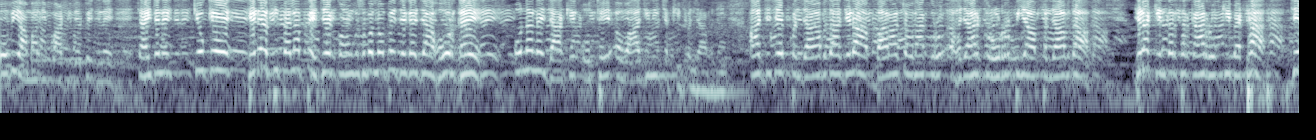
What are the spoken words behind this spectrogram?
ਉਹ ਵੀ ਆਮ ਆਦਮੀ ਪਾਰਟੀ ਦੇ ਭੇਜਣੇ ਚਾਹੀਦੇ ਨੇ। ਕਿਉਂਕਿ ਜਿਹੜੇ ਅਸੀਂ ਪਹਿਲਾਂ ਭੇਜੇ, ਕਾਂਗਰਸ ਵੱਲੋਂ ਭੇਜੇ ਗਏ ਜਾਂ ਹੋਰ ਗਏ, ਉਹਨਾਂ ਨੇ ਜਾ ਕੇ ਉੱਥੇ ਆਵਾਜ਼ ਹੀ ਨਹੀਂ ਚੱਕੀ ਪੰਜਾਬ ਦੀ। ਅੱਜ ਜੇ ਪੰਜਾਬ ਦਾ ਜਿਹੜਾ 12 14 ਕਰੋ- ਹਜ਼ਾਰ ਕਰੋੜ ਰੁਪਇਆ ਪੰਜਾਬ ਦਾ ਜਿਹੜਾ ਕੇਂਦਰ ਸਰਕਾਰ ਰੋਕੀ ਬੈਠਾ, ਜੇ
